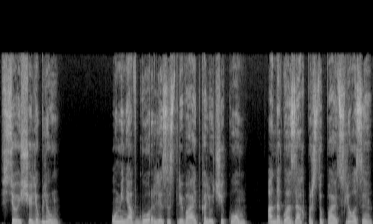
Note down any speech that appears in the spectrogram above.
«Все еще люблю». У меня в горле застревает колючий ком, а на глазах проступают слезы.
